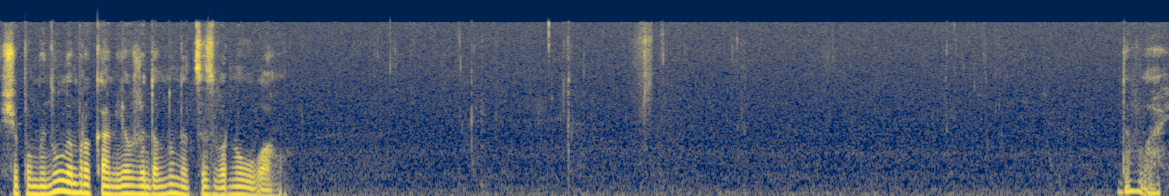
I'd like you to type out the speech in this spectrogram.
Що по минулим рокам я вже давно на це звернув увагу. Давай.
